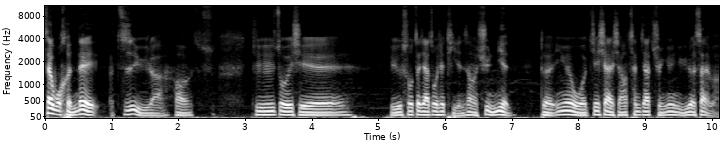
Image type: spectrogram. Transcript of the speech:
在我很累之余啦，哦，去做一些，比如说在家做一些体能上的训练，对，因为我接下来想要参加全运娱乐赛嘛，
